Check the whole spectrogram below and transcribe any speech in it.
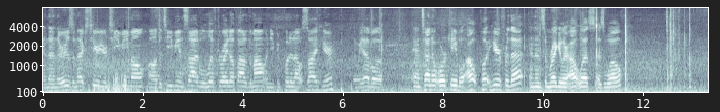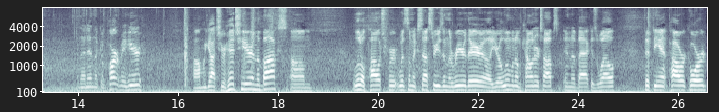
And then there is an exterior TV mount. Uh, the TV inside will lift right up out of the mount and you can put it outside here. Then we have a antenna or cable output here for that and then some regular outlets as well. And then in the compartment here, um, we got your hitch here in the box. Um, little pouch for with some accessories in the rear there uh, your aluminum countertops in the back as well 50 amp power cord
